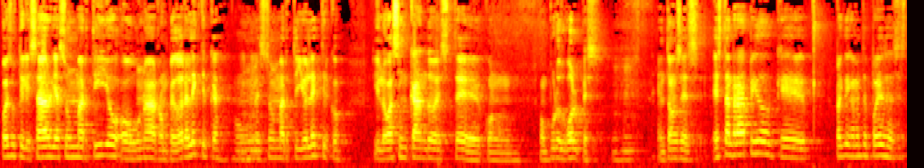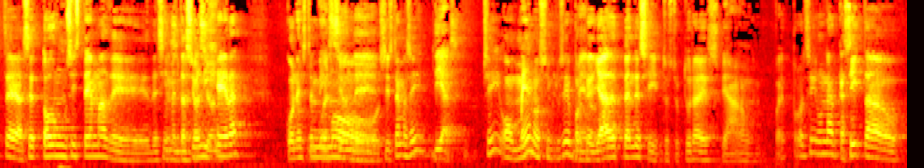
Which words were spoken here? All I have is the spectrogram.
puedes utilizar ya sea un martillo o una rompedora eléctrica, o un, Ujú. este, un martillo eléctrico y lo vas hincando este, con, con puros golpes. Ujú. Entonces, es tan rápido que prácticamente puedes este, hacer todo un sistema de, de cimentación cimentación. ligera con este En mismo de- sistema, sí. Días. Sí, o menos inclusive, porque Menos. ya depende si tu estructura es, ya, pues, por decir, una casita o,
